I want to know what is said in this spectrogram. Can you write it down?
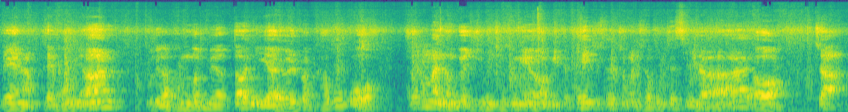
맨 앞에 보면 우리가 방금 배웠던 이하 열박하고고 조금만 넘겨주시면 죄송해요. 밑에 페이지 설정을 제가 못했습니다. 어, 자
